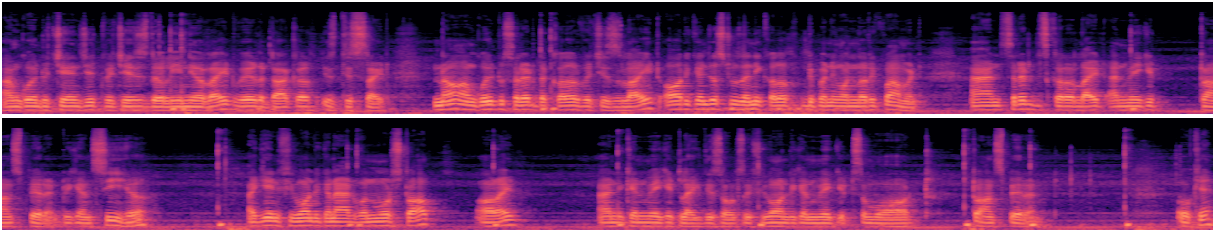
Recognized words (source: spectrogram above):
I'm going to change it which is the linear right where the darker is this side. Now I'm going to select the color which is light or you can just choose any color depending on the requirement. And select this color light and make it transparent. We can see here. Again if you want you can add one more stop all right and you can make it like this also. If you want you can make it somewhat transparent. Okay?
